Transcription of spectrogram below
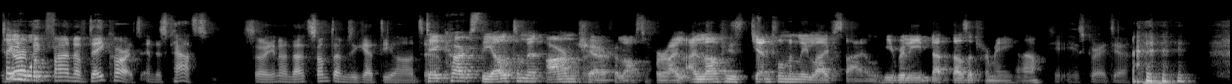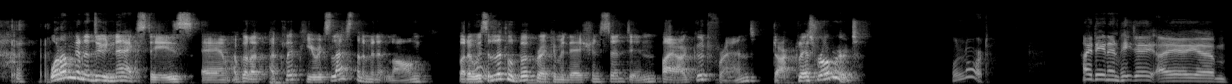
Tell You're you a big fan of Descartes and his cats. So, you know, that sometimes you get the odd. Uh, Descartes, the ultimate armchair philosopher. I, I love his gentlemanly lifestyle. He really that does it for me. You know. he's great, yeah. what I'm going to do next is um, I've got a, a clip here. It's less than a minute long, but it was a little book recommendation sent in by our good friend Dark Place Robert. Oh Lord. Hi, Dean and PJ. I um,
